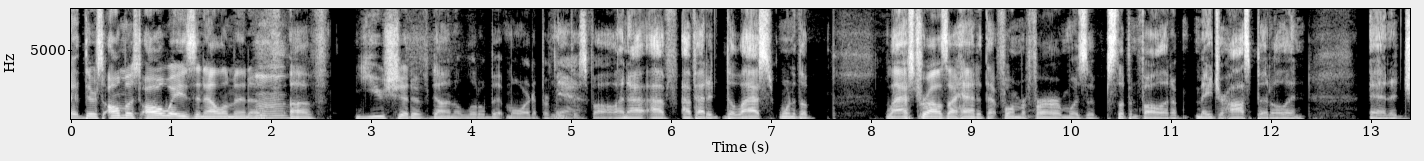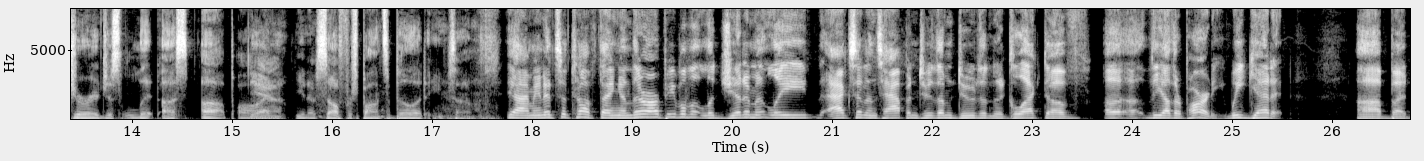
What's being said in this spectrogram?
uh, there's almost always an element of of you should have done a little bit more to prevent Mm-hmm. Yeah. this fall. And I, I've I've had a, the last one of the last trials I had at that former firm was a slip and fall at a major hospital and and a jury just lit us up on Yeah. you know self responsibility. So Yeah, I mean it's a tough thing, and there are people that legitimately accidents happen to them due to neglect of uh, the other party. We get it, uh, but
